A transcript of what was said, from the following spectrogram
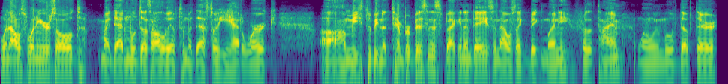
When I was one years old, my dad moved us all the way up to Modesto. He had work. Um, he used to be in the timber business back in the days, and that was like big money for the time when we moved up there.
